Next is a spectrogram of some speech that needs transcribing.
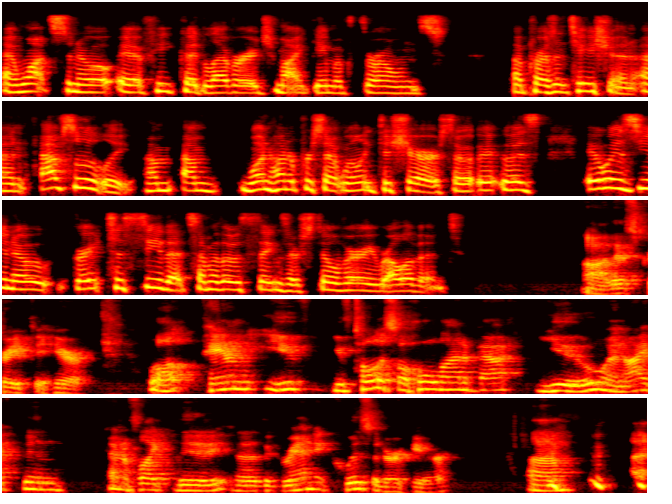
and wants to know if he could leverage my Game of Thrones uh, presentation. And absolutely, I'm I'm 100% willing to share. So it was it was, you know, great to see that some of those things are still very relevant. Oh, that's great to hear. Well, Pam, you've you've told us a whole lot about you, and I've been kind of like the uh, the grand inquisitor here. Um,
